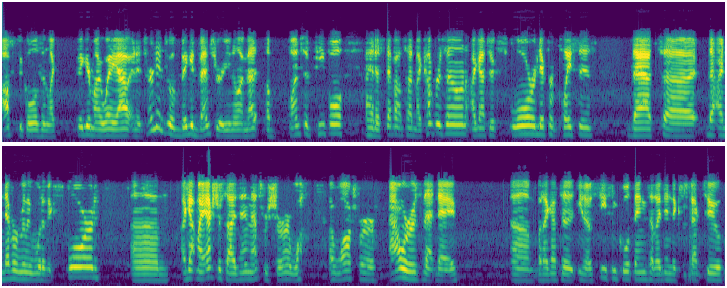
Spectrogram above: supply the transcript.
obstacles and like figure my way out? And it turned into a big adventure. You know, I met a bunch of people I had to step outside my comfort zone. I got to explore different places that uh, that I never really would have explored. Um, I got my exercise in, that's for sure. I walked for hours that day, um, but I got to you know see some cool things that I didn't expect to.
